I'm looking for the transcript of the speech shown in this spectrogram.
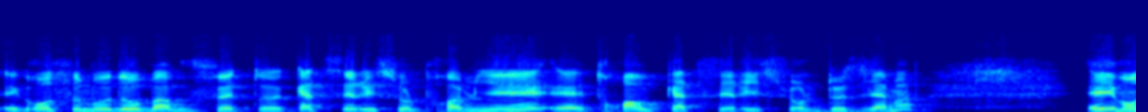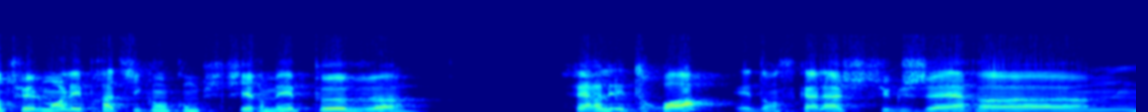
et grosso modo, bah, vous faites euh, quatre séries sur le premier et trois ou quatre séries sur le deuxième. Et éventuellement, les pratiquants confirmés peuvent faire les trois. Et dans ce cas-là, je suggère euh,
